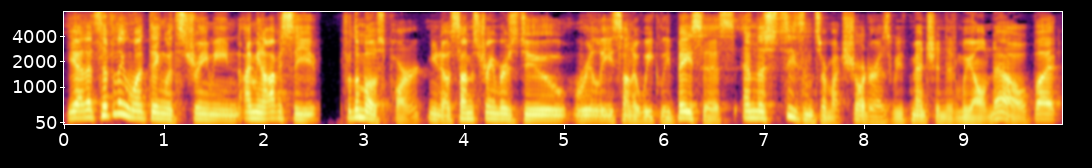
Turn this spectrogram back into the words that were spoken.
Yeah, that's definitely one thing with streaming. I mean, obviously, for the most part, you know, some streamers do release on a weekly basis, and the seasons are much shorter, as we've mentioned, and we all know. But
